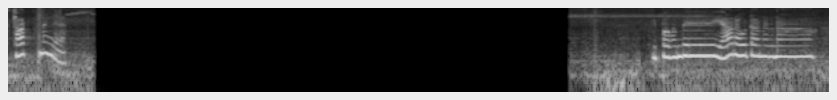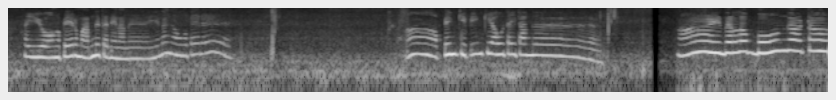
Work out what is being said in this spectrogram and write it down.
ஸ்டார்ட் பண்ணுங்க இப்போ வந்து யார் அவுட் ஆனதுன்னா? ஐயோ அவங்க பேர் மறந்துட்டேனே நான். என்னங்க அவங்க பேர்? ஆ பிங்கி பிங்கி அவுட் ஆயிட்டாங்க. ஆ இதெல்லாம் போங்காட்டம்.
